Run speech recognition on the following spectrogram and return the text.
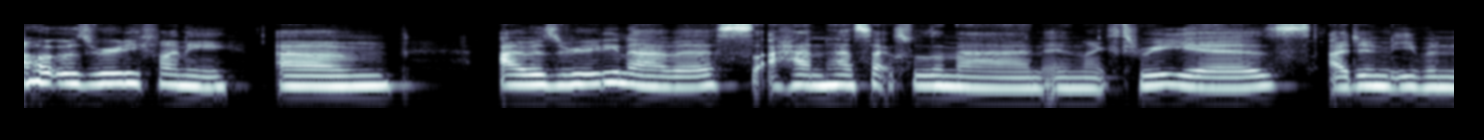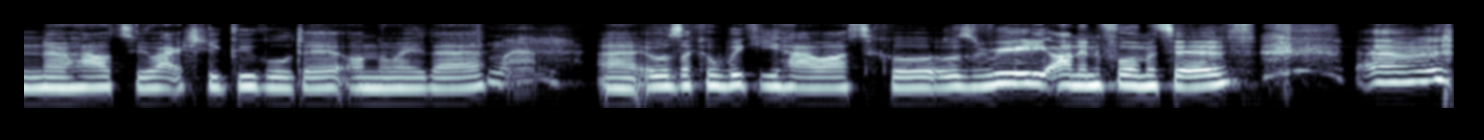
Oh, it was really funny. Um, I was really nervous. I hadn't had sex with a man in like three years. I didn't even know how to. I actually Googled it on the way there. Wow. Uh, it was like a WikiHow article. It was really uninformative. Um,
